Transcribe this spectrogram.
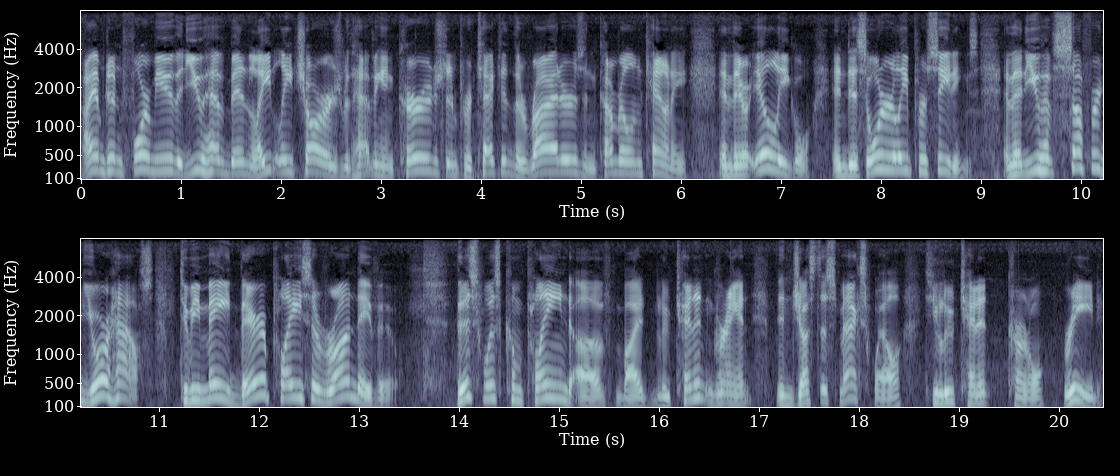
I am to inform you that you have been lately charged with having encouraged and protected the rioters in Cumberland County in their illegal and disorderly proceedings, and that you have suffered your house to be made their place of rendezvous. This was complained of by Lieutenant Grant and Justice Maxwell to Lieutenant Colonel Reed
